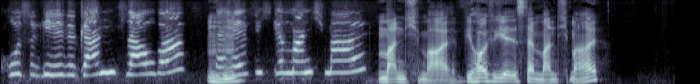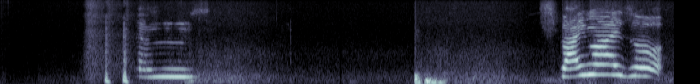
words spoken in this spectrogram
große Gehege ganz sauber. Da Mhm. helfe ich ihr manchmal. Manchmal. Wie häufig ist denn manchmal? ähm, zweimal so.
